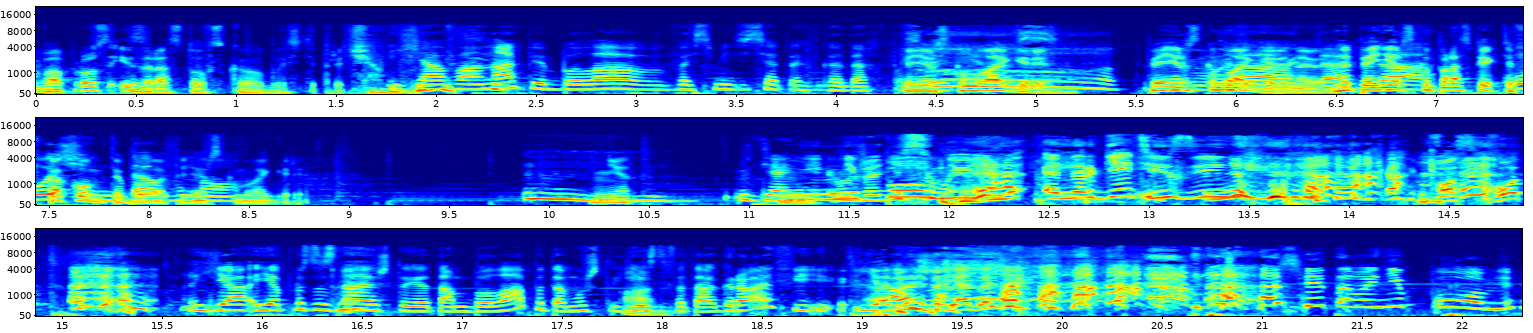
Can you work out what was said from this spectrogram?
Вопрос из Ростовской области причем. Я в Анапе была в 80-х годах. В пионерском лагере. В пионерском Да, лагере, наверное. да, На пионерском да. проспекте. В Очень каком ты была в пионерском лагере? Нет? Я не, не Уже помню. см- я- Энергетик. Извини. Восход? Я, я просто знаю, что я там была, потому что А. есть фотографии. Я, даже, я, даже, я даже этого не помню.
